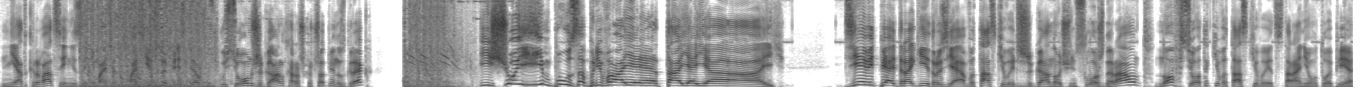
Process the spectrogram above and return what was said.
не открываться и не занимать эту позицию. Перестрелка с гусем, Жиган, хороший хедшот, минус Грег. Еще и имбу забревает! Ай-яй-яй! 9-5, дорогие друзья. Вытаскивает Жиган очень сложный раунд, но все-таки вытаскивает старание Утопии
